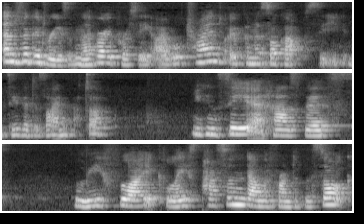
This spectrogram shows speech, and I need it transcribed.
And for good reason, they're very pretty. I will try and open a sock up so you can see the design better. You can see it has this leaf-like lace pattern down the front of the sock,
